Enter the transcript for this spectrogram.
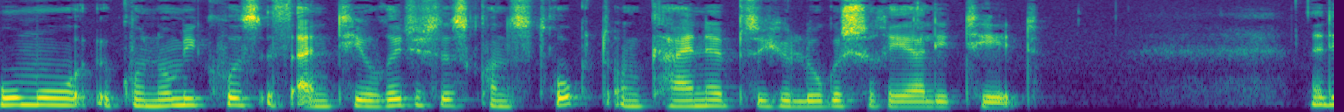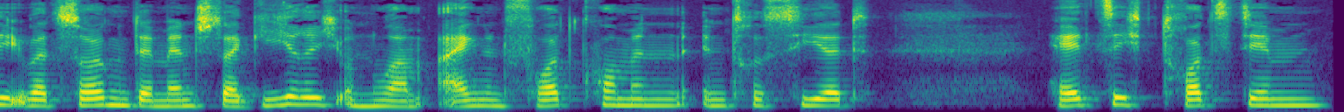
Homo economicus ist ein theoretisches Konstrukt und keine psychologische Realität. Ne, die Überzeugung, der Mensch sei gierig und nur am eigenen Fortkommen interessiert, hält sich trotzdem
